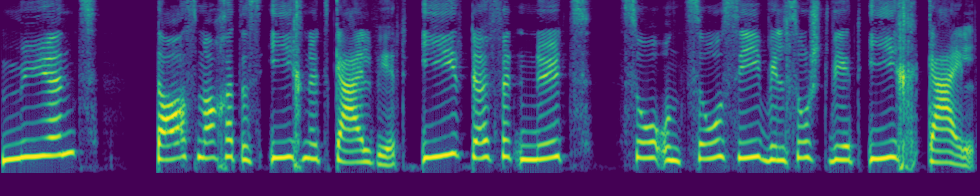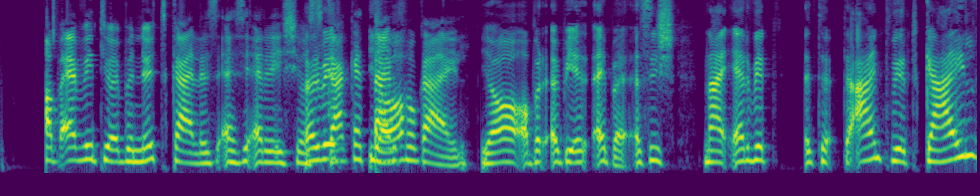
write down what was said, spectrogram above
müsst das machen, dass ich nicht geil werde. Ihr dürft nicht so und so sein, weil sonst wird ich geil. Aber er wird ja eben nicht geil. Er, er ist ja Er das wird- Gegenteil ja. von geil. Ja, aber eben, es ist, nein, er wird, der, der eine wird geil,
